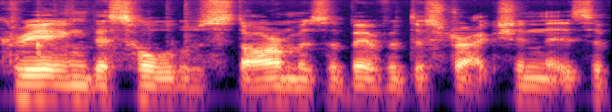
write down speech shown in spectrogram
creating this whole storm is a bit of a distraction. It's a,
